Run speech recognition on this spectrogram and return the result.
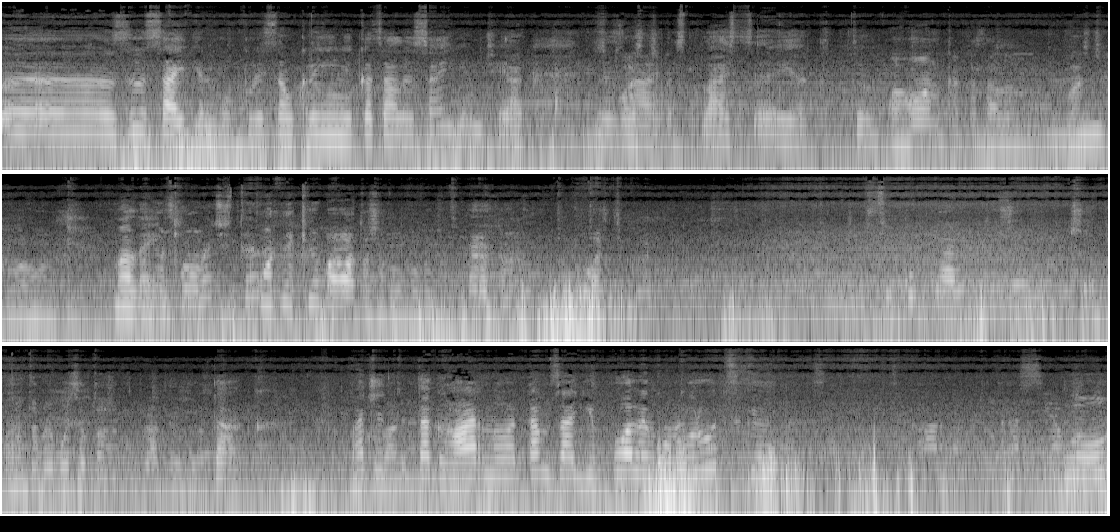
е, з сайдінгу. Колись на Україні казали сайдінг чи як? Не З знаю. З пластика, як то Вагонка казали, пластикова вагонка. маленький, Словом, бачите? Курників багато що тут будуть. Пластикові. Всі купляють дуже. Ну, то ми мусимо теж купляти вже. Так. Бачите, так гарно. Там ззаді поле кукурудське. Ну,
